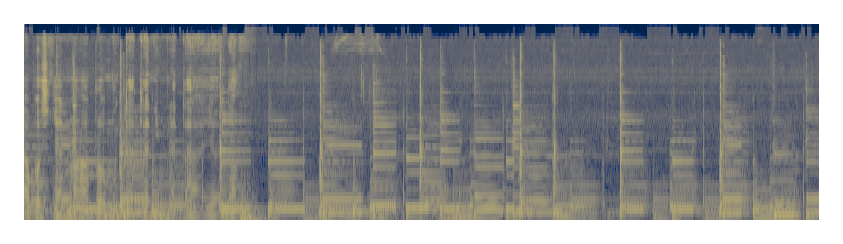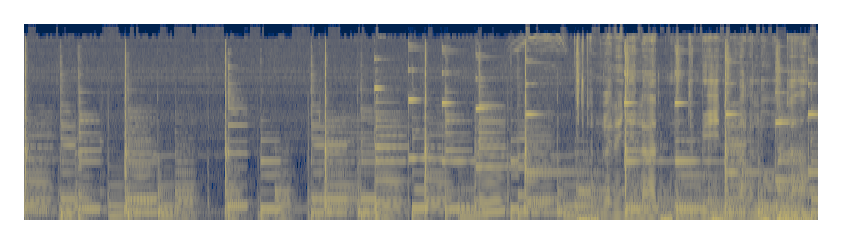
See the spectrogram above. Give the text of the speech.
Tapos niyan mga bro, magtatanim na tayo, no? Tanggalin niyo lahat ng dumi na nakalutang.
